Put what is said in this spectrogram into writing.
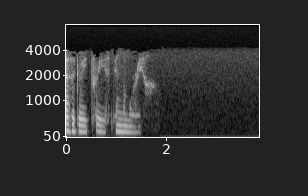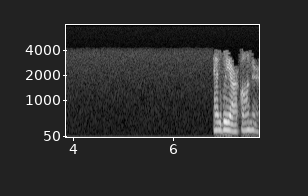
as a great priest in Lemuria. And we are honored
